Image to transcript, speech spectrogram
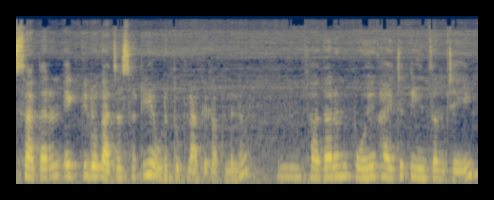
साधारण एक किलो गाजरसाठी एवढं तूप लागेल आपल्याला. साधारण पोहे खायचे तीन चमचे. येईल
